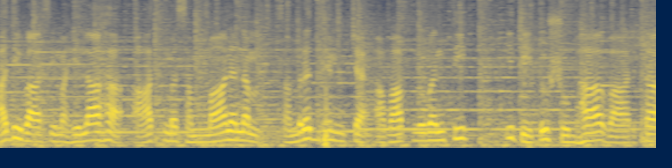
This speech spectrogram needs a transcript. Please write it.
आदिवासिमहिलाः आत्मसम्माननं समृद्धिं च अवाप्नुवन्ति इति तु शुभा वार्ता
